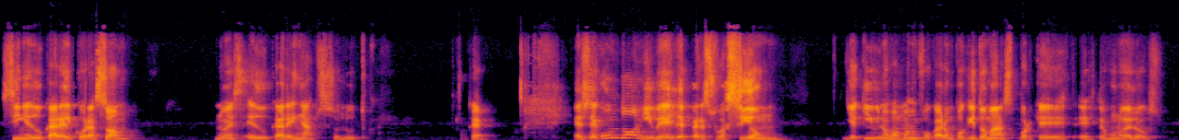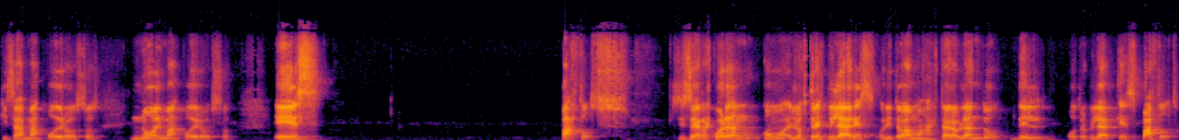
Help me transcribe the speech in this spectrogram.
sin educar el corazón no es educar en absoluto. El segundo nivel de persuasión, y aquí nos vamos a enfocar un poquito más, porque este es uno de los quizás más poderosos, no el más poderoso, es pathos. Si se recuerdan como los tres pilares, ahorita vamos a estar hablando del otro pilar que es pathos,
